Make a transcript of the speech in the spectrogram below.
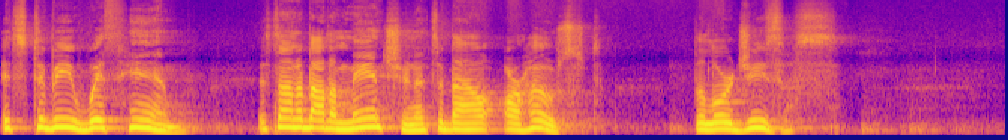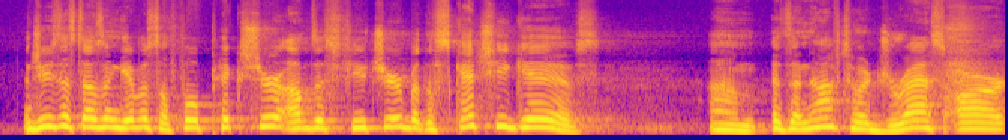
It's to be with him. It's not about a mansion, it's about our host, the Lord Jesus. And Jesus doesn't give us a full picture of this future, but the sketch he gives um, is enough to address our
